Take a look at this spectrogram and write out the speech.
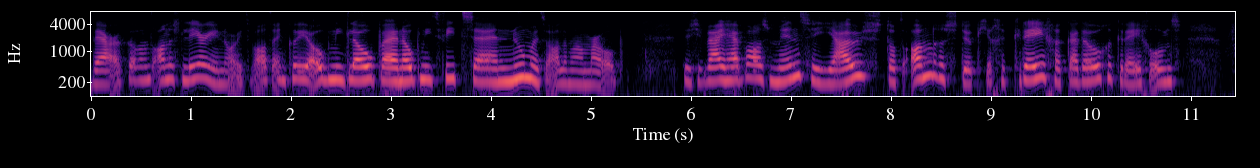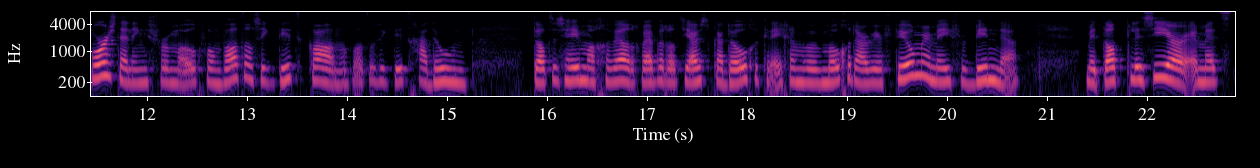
werken. Want anders leer je nooit wat. En kun je ook niet lopen en ook niet fietsen en noem het allemaal maar op. Dus wij hebben als mensen juist dat andere stukje gekregen, cadeau gekregen. Ons voorstellingsvermogen van wat als ik dit kan of wat als ik dit ga doen. Dat is helemaal geweldig. We hebben dat juist cadeau gekregen en we mogen daar weer veel meer mee verbinden. Met dat plezier en met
